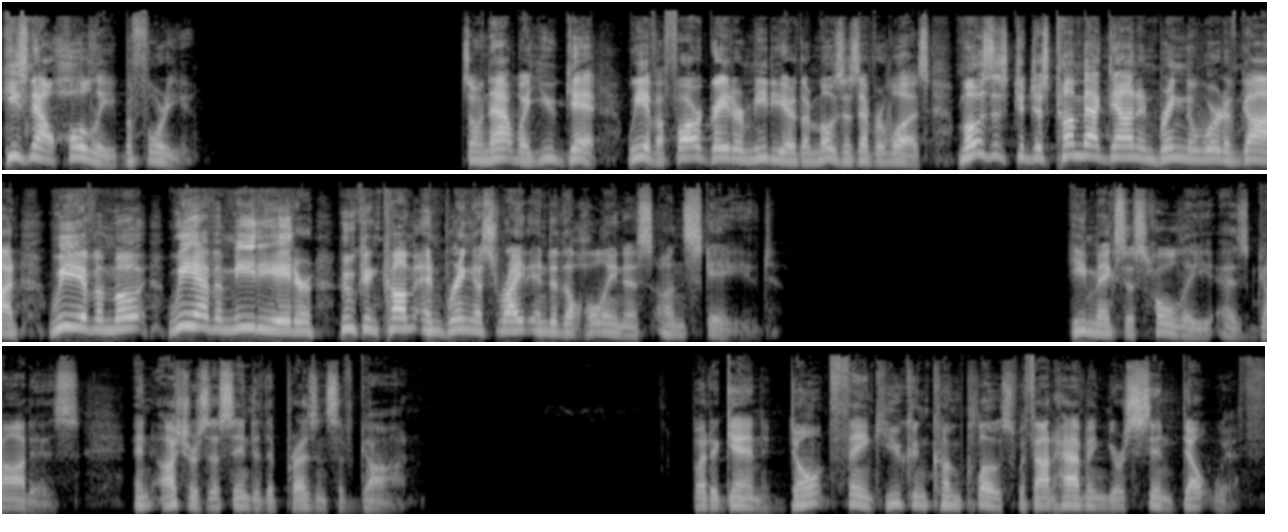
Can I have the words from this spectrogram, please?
He's now holy before you. So, in that way, you get, we have a far greater mediator than Moses ever was. Moses could just come back down and bring the word of God. We have a, mo- we have a mediator who can come and bring us right into the holiness unscathed. He makes us holy as God is and ushers us into the presence of God. But again, don't think you can come close without having your sin dealt with.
